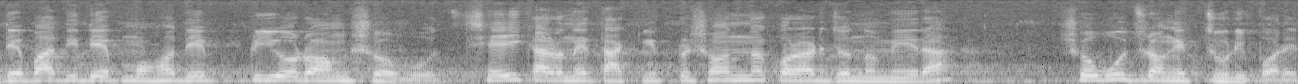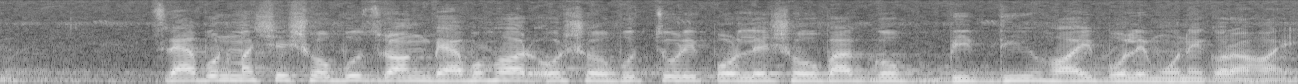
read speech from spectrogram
দেবাদিদেব মহাদেব প্রিয় রং সবুজ। সেই কারণে তাকে প্রসন্ন করার জন্য মেয়েরা সবুজ রঙের চুড়ি পরেন। শ্রাবণ মাসে সবুজ রং ব্যবহার ও সবুজ চুড়ি পরলে সৌভাগ্য বৃদ্ধি হয় বলে মনে করা হয়।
